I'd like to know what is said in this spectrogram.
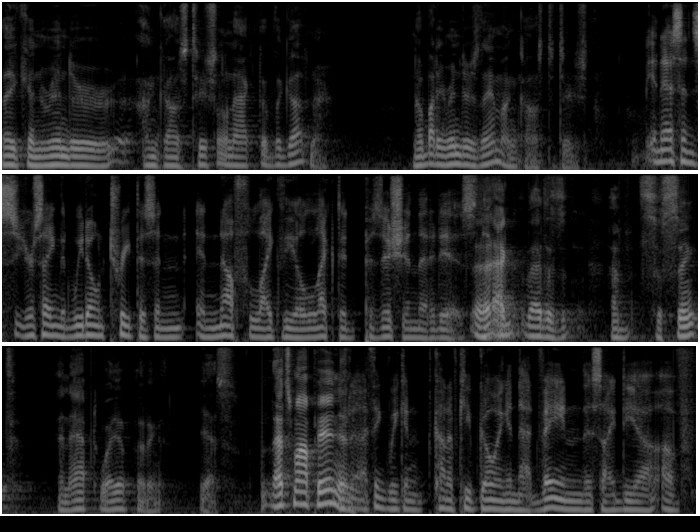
They can render unconstitutional an act of the governor. Nobody renders them unconstitutional. In essence, you're saying that we don't treat this in, enough like the elected position that it is. Uh, that is a succinct and apt way of putting it. Yes. That's my opinion. I think we can kind of keep going in that vein. This idea of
